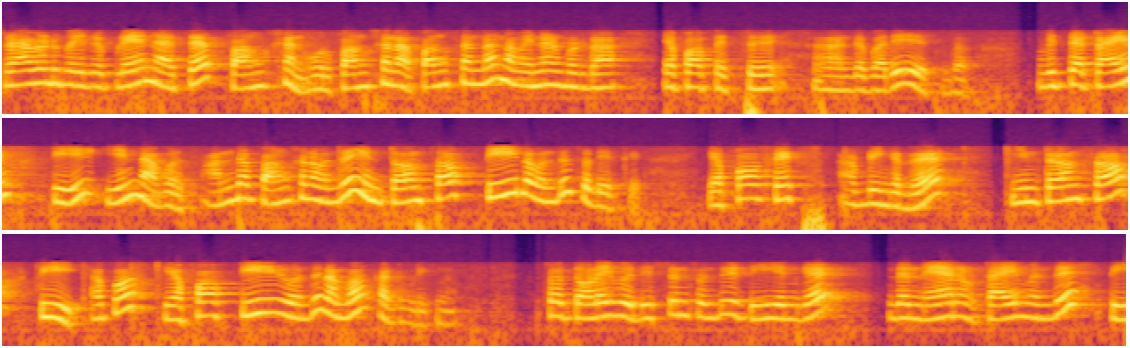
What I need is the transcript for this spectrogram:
travelled by the plane as a function ஒரு ஃபங்க்ஷனாக ஃபங்க்ஷன்னா நம்ம என்ன பண்ணுறோம் எஃப்ஆஃப்எக்ஸு இந்த மாதிரி இருக்குதோம் with the time T in hours அந்த ஃபங்க்ஷனை வந்து இன் டேர்ம்ஸ் ஆஃப் டீயில் வந்து சொல்லியிருக்கு. எஃப் அப்படிங்கிறது இன் டேர்ம்ஸ் ஆஃப் டி அப்போ எஃப் ஆஃப் டி வந்து நம்ம கண்டுபிடிக்கணும். ஸோ தொலைவு டிஸ்டன்ஸ் வந்து டி என்க இந்த நேரம் டைம் வந்து டி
